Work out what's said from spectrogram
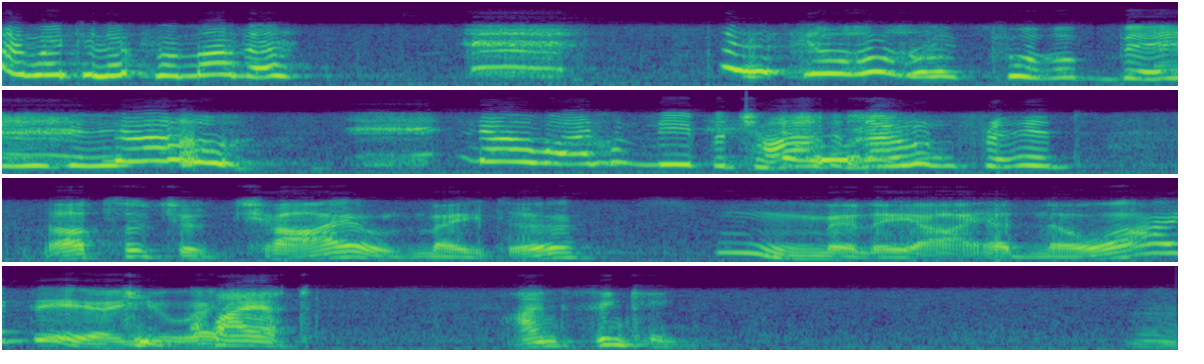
I went to look for Mother. That's all. My poor baby. No. No one. Leave the child alone, Fred. Not such a child, Mater. Hmm, Millie, I had no idea Keep you had... quiet. I'm thinking. Hmm.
